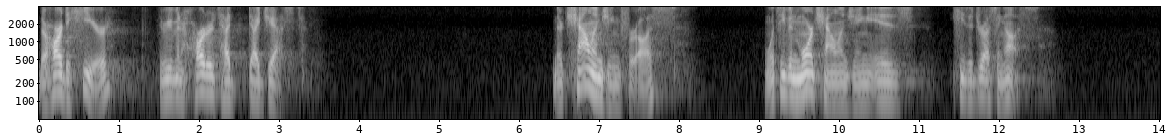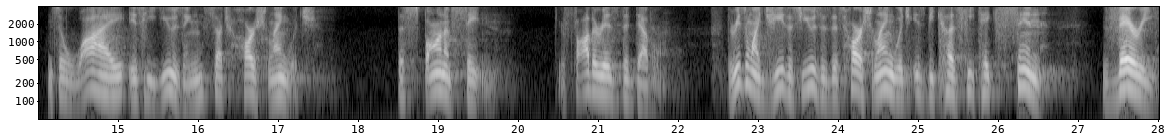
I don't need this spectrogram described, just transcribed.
They're hard to hear, they're even harder to digest. And they're challenging for us. What's even more challenging is he's addressing us. And so, why is he using such harsh language? The spawn of Satan. Your father is the devil. The reason why Jesus uses this harsh language is because he takes sin very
